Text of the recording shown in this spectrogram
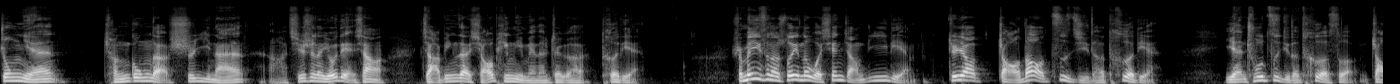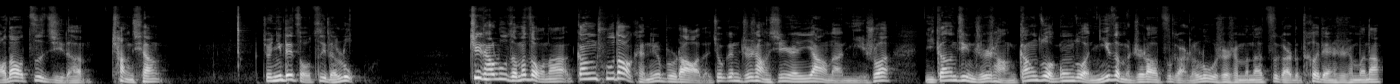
中年。成功的失意男啊，其实呢有点像贾冰在小品里面的这个特点，什么意思呢？所以呢，我先讲第一点，就要找到自己的特点，演出自己的特色，找到自己的唱腔，就你得走自己的路。这条路怎么走呢？刚出道肯定是不知道的，就跟职场新人一样的。你说你刚进职场，刚做工作，你怎么知道自个儿的路是什么呢？自个儿的特点是什么呢？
